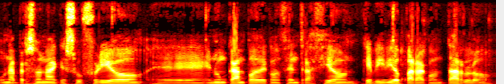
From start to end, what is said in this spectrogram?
una persona que sufrió eh, en un campo de concentración, que vivió para contarlo,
